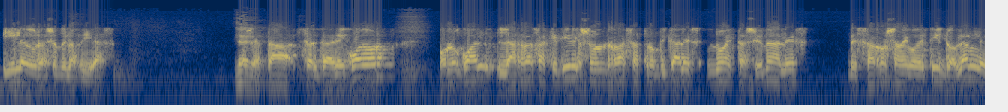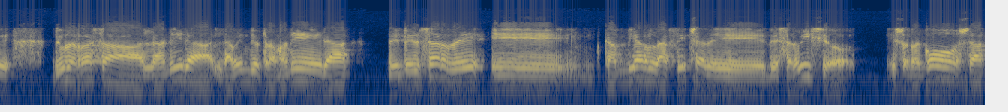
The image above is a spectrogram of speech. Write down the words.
y la duración de los días. O sea, está cerca del Ecuador, por lo cual las razas que tiene son razas tropicales no estacionales, desarrollan algo distinto. Hablarle de una raza lanera la ven de otra manera, de pensar de eh, cambiar la fecha de, servicio es otra cosa,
